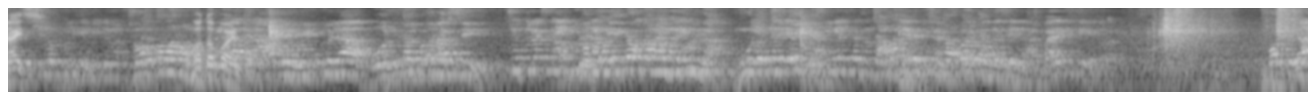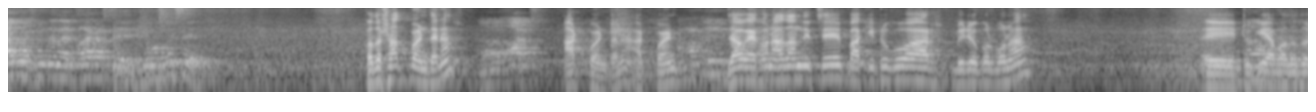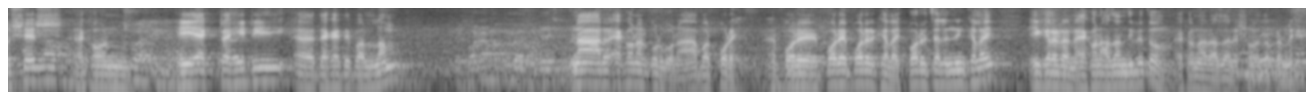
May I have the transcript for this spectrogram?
নাইস কত পয়েন্ট কত সাত পয়েন্ট তাই না? আট পয়েন্ট তাই না? আট পয়েন্ট যাও এখন আজান দিচ্ছে, বাকিটুকু আর ভিডিও করব না। এইটুকুই আপাতত শেষ। এখন এই একটা হিটই দেখাইতে পারলাম। না, আর এখন আর করব না, আবার পরে। পরে পরে, পরের খেলায়, পরের চ্যালেঞ্জিং খেলায় এই খেলাটা না, এখন আজান দিবে তো, এখন আর আজানের সময় দরকার নেই।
